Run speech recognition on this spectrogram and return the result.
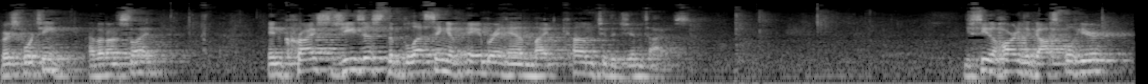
Verse 14. How about on the slide? In Christ Jesus, the blessing of Abraham might come to the Gentiles. You see the heart of the gospel here?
